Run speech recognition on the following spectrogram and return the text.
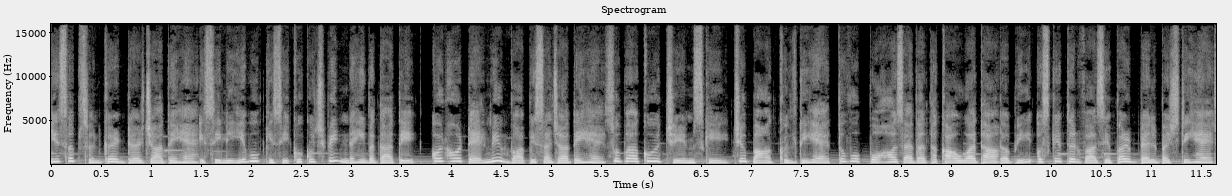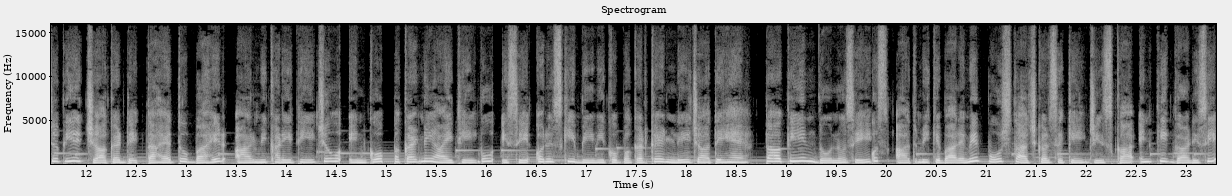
ये सब सुनकर डर जाते हैं। इसीलिए वो किसी को कुछ भी नहीं बताते और होटल में वापस आ जाते हैं। सुबह को जेम्स की जब आँख खुलती है तो वो बहुत ज़्यादा थका हुआ था। तभी उसके दरवाजे पर बेल बजती है। जब ये जाकर देखता है तो बाहर आर्मी खड़ी थी जो इनको पकड़ने आई थी। वो इसे और इसकी बीवी को पकड़कर ले जाते हैं ताकि इन दोनों से उस आदमी के बारे में पूछताछ कर सके, जिसका इनकी गाड़ी से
